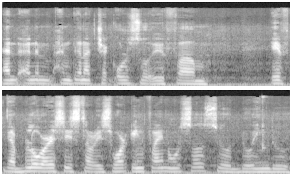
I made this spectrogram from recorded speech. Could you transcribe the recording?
And, and I'm, I'm gonna check also if um, if the blower resistor is working fine also. So doing the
